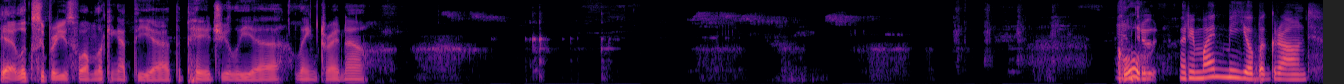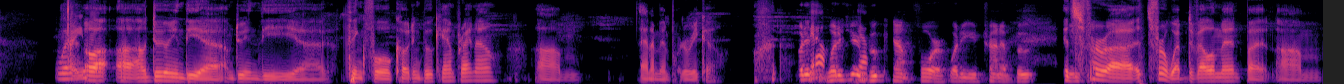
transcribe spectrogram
yeah, it looks super useful. I'm looking at the uh, the page Julia linked right now. Cool. Andrew, remind me your background. Where are you? Oh, uh, I'm doing the uh, I'm doing the uh, Thinkful Coding Bootcamp right now, um, and I'm in Puerto Rico. what is yeah, what is your yeah. boot camp for? What are you trying to boot? It's into? for uh, it's for web development, but um,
